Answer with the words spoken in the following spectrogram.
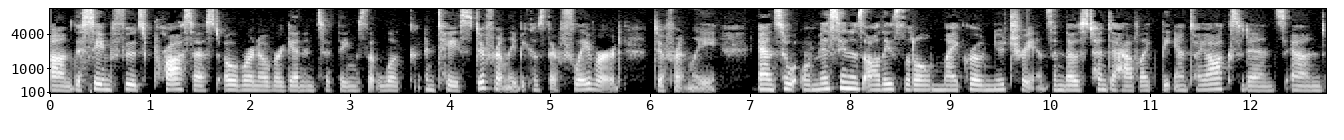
um, the same foods processed over and over again into things that look and taste differently because they're flavored differently. And so what we're missing is all these little micronutrients and those tend to have like the antioxidants and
